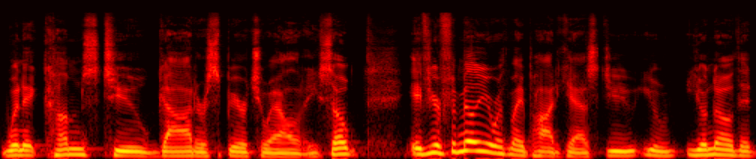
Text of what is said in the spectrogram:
when it comes to God or spirituality. So, if you're familiar with my podcast, you you you'll know that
